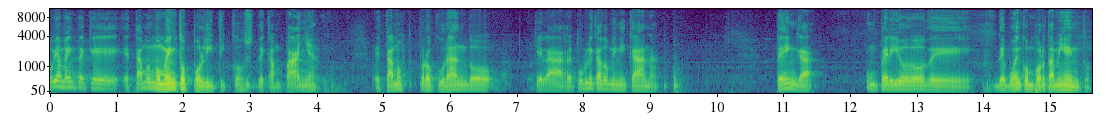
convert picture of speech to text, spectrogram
Obviamente que estamos en momentos políticos de campaña, estamos procurando que la República Dominicana tenga un periodo de, buen comportamiento,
